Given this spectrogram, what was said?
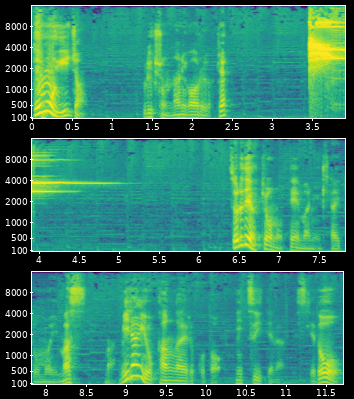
でもいいじゃん。フリクション何が悪いわけ？それでは今日のテーマに行きたいと思います。まあ、未来を考えることについてなんですけど、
